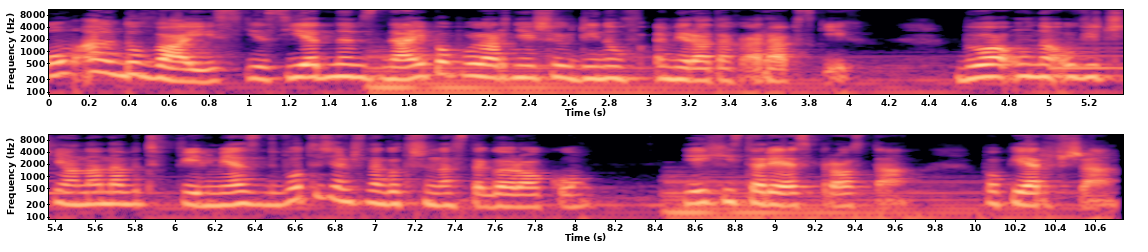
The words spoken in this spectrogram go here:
Um al-Duwais jest jednym z najpopularniejszych dżinów w Emiratach Arabskich. Była ona uwieczniona nawet w filmie z 2013 roku. Jej historia jest prosta. Po pierwsze,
